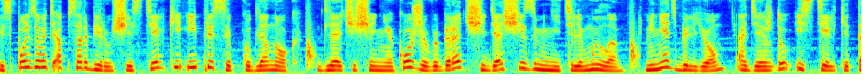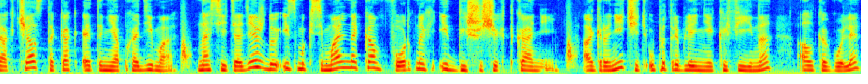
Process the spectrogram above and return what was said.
Использовать абсорбирующие стельки и присыпку для ног. Очищения кожи выбирать щадящие заменители мыла. Менять белье, одежду и стельки так часто, как это необходимо. Носить одежду из максимально комфортных и дышащих тканей. Ограничить употребление кофеина, алкоголя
